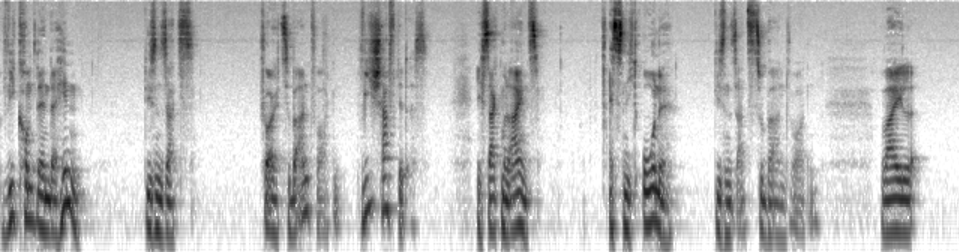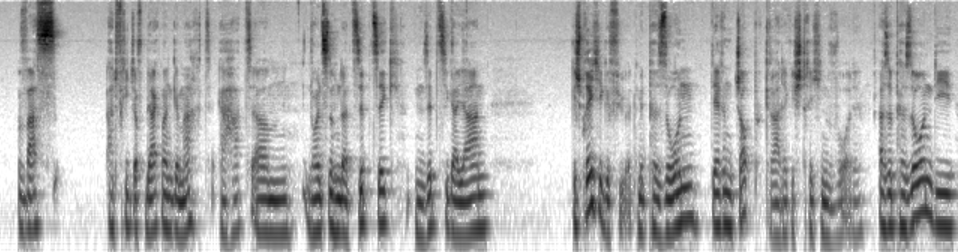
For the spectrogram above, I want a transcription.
wie kommt denn dahin, diesen Satz für euch zu beantworten? Wie schafft ihr das? Ich sage mal eins, es ist nicht ohne diesen Satz zu beantworten, weil was hat Friedhof Bergmann gemacht? Er hat ähm, 1970, in den 70er Jahren, Gespräche geführt mit Personen, deren Job gerade gestrichen wurde. Also Personen, die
